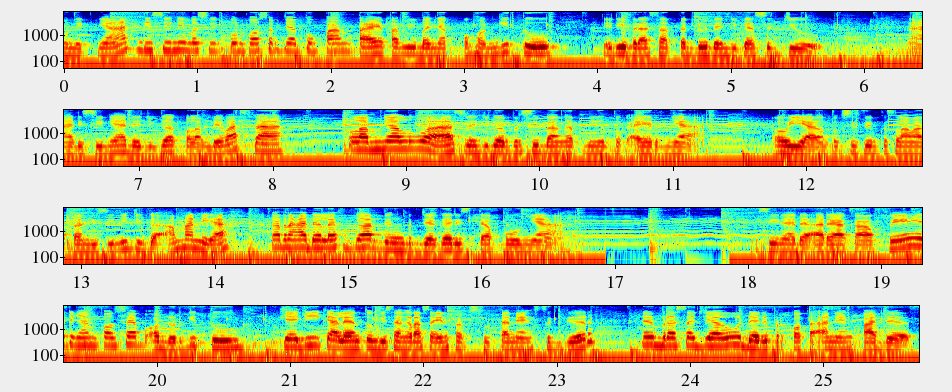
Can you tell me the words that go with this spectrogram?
Uniknya, di sini meskipun konsepnya tuh pantai tapi banyak pohon gitu, jadi berasa teduh dan juga sejuk. Nah, di sini ada juga kolam dewasa. Kolamnya luas dan juga bersih banget nih untuk airnya. Oh iya, untuk sistem keselamatan di sini juga aman ya, karena ada lifeguard yang berjaga di setiap poolnya. Di sini ada area cafe dengan konsep outdoor gitu. Jadi kalian tuh bisa ngerasain vibes hutan yang seger dan berasa jauh dari perkotaan yang padat.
